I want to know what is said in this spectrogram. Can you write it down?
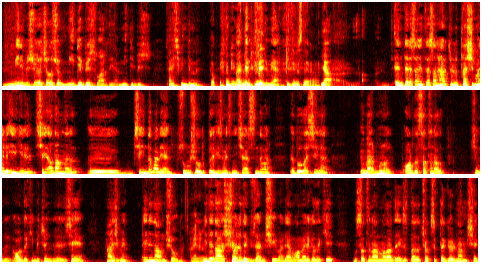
minibüsüyle çalışıyor. Midibüs vardı ya, midibüs. Sen hiç bindin mi? yok Ben bilmem. de binmedim ya. Bidibüs ne ya? Ya enteresan enteresan her türlü taşıma ile ilgili şey adamların e, şeyinde var yani. Sunmuş oldukları hizmetin içerisinde var. E, dolayısıyla Uber bunu orada satın alıp şimdi oradaki bütün e, şeye hacmi eline almış oldu. Aynen. Bir de daha şöyle de güzel bir şey var. Yani Amerika'daki bu satın almalarda, exit'larda çok sık da görülen bir şey.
